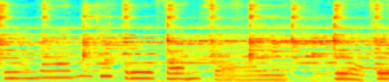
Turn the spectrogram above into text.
สิ่งนั้นที่ครูฝันใฝ่เพื่อเป็น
